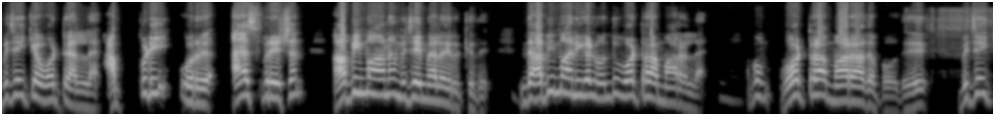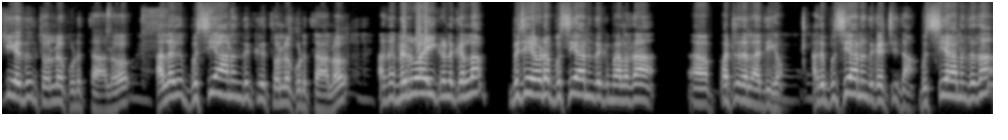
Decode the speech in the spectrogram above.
விஜய்க்கு ஓட்டு அல்ல. அப்படி ஒரு ஆஸ்பிரேஷன் அபிமானம் விஜய் மேல இருக்குது. இந்த அபிமானிகள் வந்து ஓட்டரா மாறல. அப்போ ஓட்டரா மாறாத போது விஜய்க்கு எதுவும் தொல்லை கொடுத்தாலோ அல்லது புஷி ஆனந்துக்கு தொல்லை கொடுத்தாலோ அந்த நிர்வாகிகளுக்கெல்லாம் விஜயோட புஷி ஆனந்துக்கு மேலதான் பற்றுதல் அதிகம். அது புஷி ஆனந்த் கட்சி தான். புஷி ஆனந்த் தான்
